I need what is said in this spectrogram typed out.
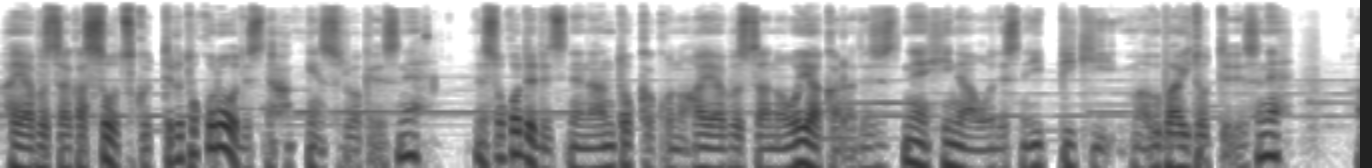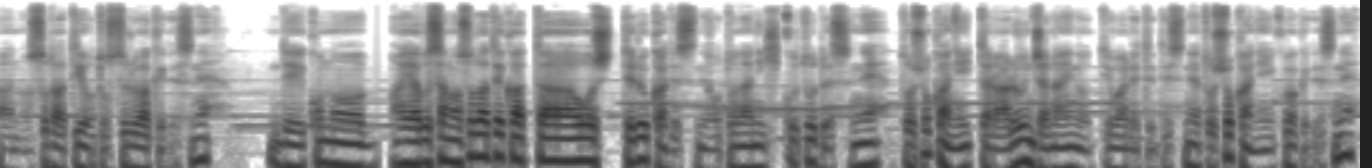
ハヤブサが巣を作ってるところをですね、発見するわけですね。でそこでですね、なんとかこのハヤブサの親からですね、ヒナをですね、一匹、まあ、奪い取ってですね、あの育てようとするわけですね。で、このハヤブサの育て方を知ってるかですね、大人に聞くとですね、図書館に行ったらあるんじゃないのって言われてですね、図書館に行くわけですね。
